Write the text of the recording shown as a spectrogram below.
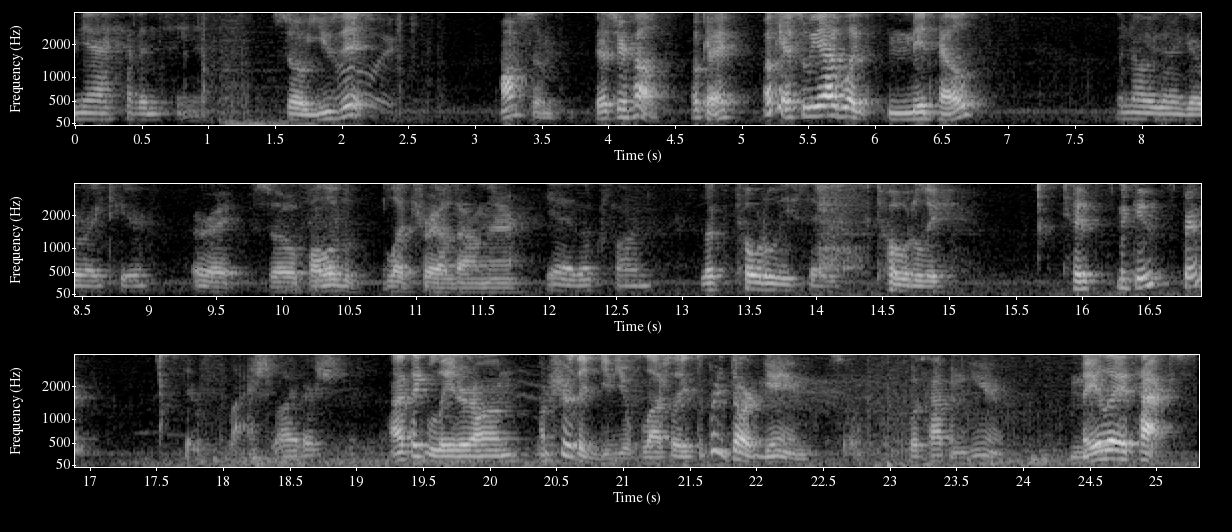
Yeah, I haven't seen it. So use it. Awesome. There's your health. Okay. Okay, so we have like mid health. And now we're gonna go right here. Alright, so follow the blood trail down there. Yeah, look fun. Look totally safe. Totally. Totes my goats, bro. Is there a flashlight or shit? I think later on, I'm sure they give you a flashlight. It's a pretty dark game. So, what's happening here? Melee attacks.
